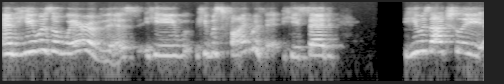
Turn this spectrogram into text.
And he was aware of this. He, he was fine with it. He said he was actually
